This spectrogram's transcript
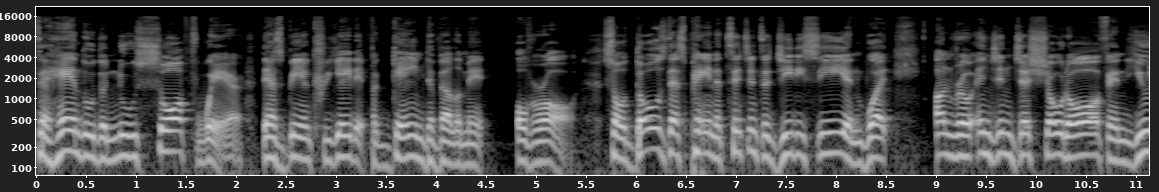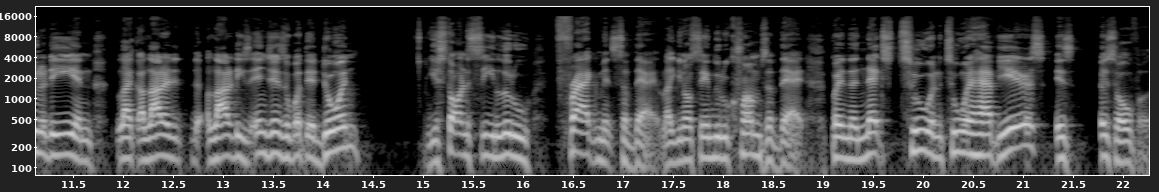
to handle the new software that's being created for game development overall. So those that's paying attention to GDC and what Unreal Engine just showed off and Unity and like a lot of a lot of these engines and what they're doing, you're starting to see little fragments of that, like you know, I'm saying little crumbs of that. But in the next two and two and a half years, is it's over.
